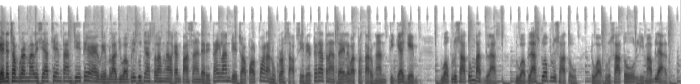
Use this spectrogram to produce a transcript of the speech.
Ganda campuran Malaysia Chen Tan Ji TWW melaju babak berikutnya setelah mengalahkan pasangan dari Thailand Dechapol Paranukroh Sapsire Teratranacai lewat pertarungan 3 game 21-14, 12-21, 21-15.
